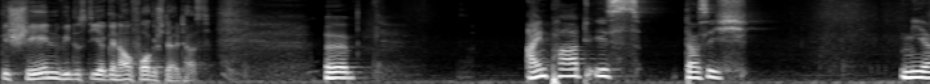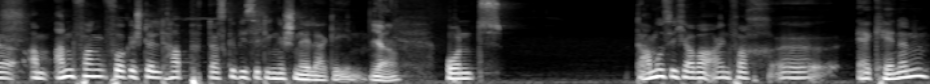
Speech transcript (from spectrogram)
geschehen, wie du es dir genau vorgestellt hast? Äh, ein Part ist, dass ich mir am Anfang vorgestellt habe, dass gewisse Dinge schneller gehen. Ja. Und da muss ich aber einfach äh, erkennen,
